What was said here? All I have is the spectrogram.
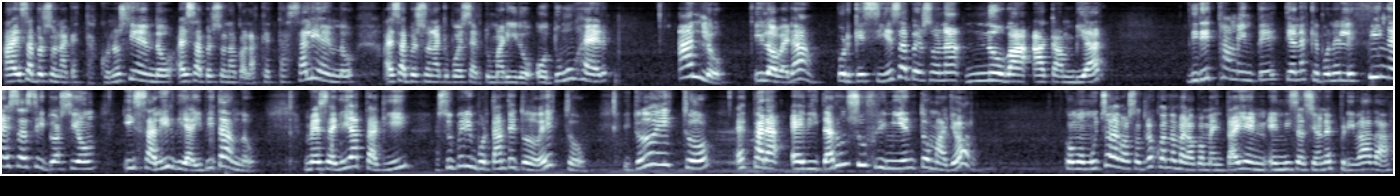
A esa persona que estás conociendo, a esa persona con la que estás saliendo, a esa persona que puede ser tu marido o tu mujer, hazlo y lo verás. Porque si esa persona no va a cambiar, directamente tienes que ponerle fin a esa situación y salir de ahí pitando. Me seguí hasta aquí. Es súper importante todo esto. Y todo esto es para evitar un sufrimiento mayor. Como muchos de vosotros cuando me lo comentáis en, mis sesiones privadas.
